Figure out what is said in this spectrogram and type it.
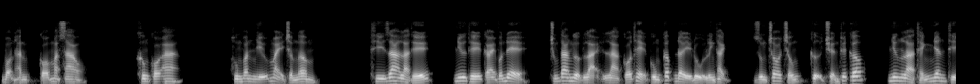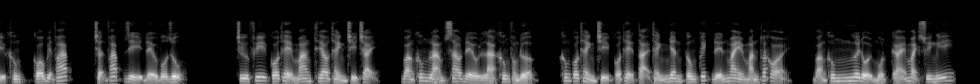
bọn hắn có mặt sao? Không có a. Hùng văn nhữ mày trầm âm thì ra là thế, như thế cái vấn đề, chúng ta ngược lại là có thể cung cấp đầy đủ linh thạch, dùng cho chống cự chuyển thuyết cấp, nhưng là thánh nhân thì không có biện pháp, trận pháp gì đều vô dụng. Trừ phi có thể mang theo thành trì chạy, bằng không làm sao đều là không phòng được, không có thành trì có thể tại thánh nhân công kích đến may mắn thoát khỏi, bằng không ngươi đổi một cái mạch suy nghĩ,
